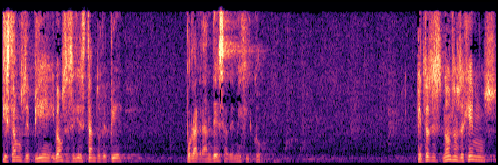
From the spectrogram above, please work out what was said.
Y estamos de pie y vamos a seguir estando de pie por la grandeza de México. Entonces, no nos dejemos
